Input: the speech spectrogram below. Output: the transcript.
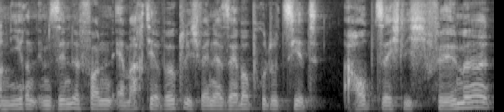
inszenieren im Sinne von, er macht ja wirklich, wenn er selber produziert, hauptsächlich Filme,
